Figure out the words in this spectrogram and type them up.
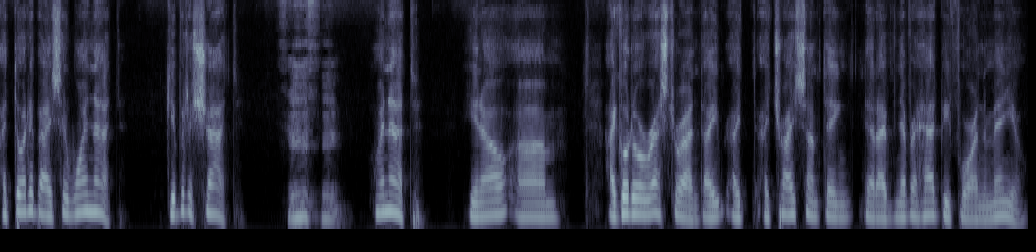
I thought about it. I said, why not? Give it a shot. Mhm. Why not? You know, um, I go to a restaurant, I, I, I try something that I've never had before on the menu.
